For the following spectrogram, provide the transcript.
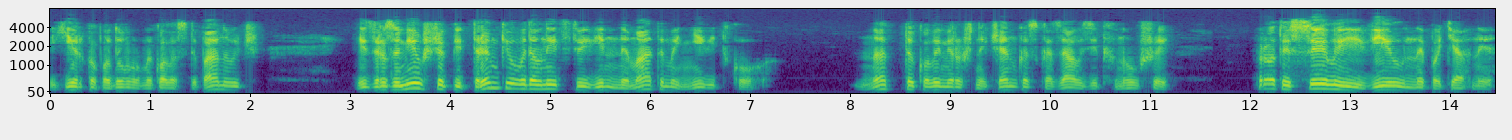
гірко подумав Микола Степанович і зрозумів, що підтримки у видавництві він не матиме ні від кого. Надто коли Мірошниченко сказав, зітхнувши, проти сили і віл не потягне,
